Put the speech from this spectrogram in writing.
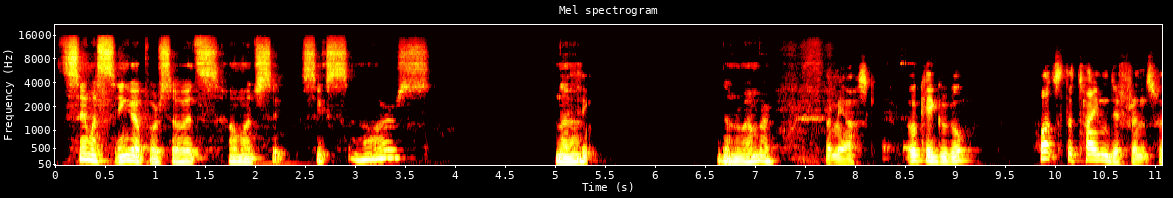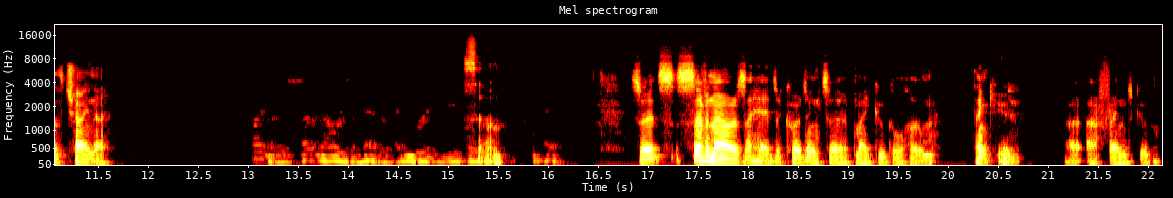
same as Singapore. So it's how much? Six, six hours? No, I, think... I don't remember. Let me ask. Okay, Google. What's the time difference with China? China is seven hours ahead of Edinburgh. Seven. So it's seven hours ahead, according to my Google Home. Thank you, yeah. our, our friend Google.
